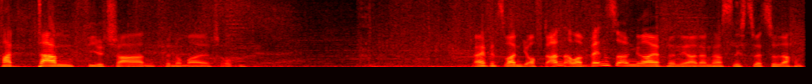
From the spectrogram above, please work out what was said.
verdammt viel Schaden für normale Truppen. Greifen zwar nicht oft an, aber wenn sie angreifen, ja, dann hast du nichts mehr zu lachen.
